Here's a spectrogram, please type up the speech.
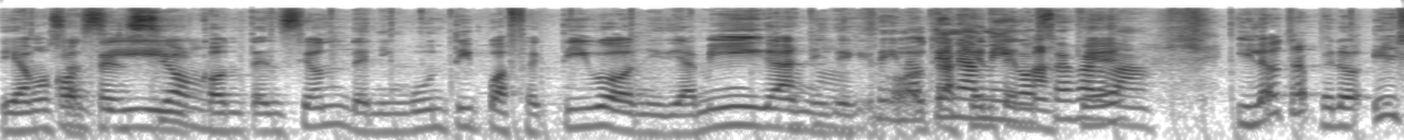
digamos Contención. así, contención de ningún tipo afectivo, ni de amigas, ni de Sí, no otra tiene gente amigos, más es que. verdad. Y la otra, pero él,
